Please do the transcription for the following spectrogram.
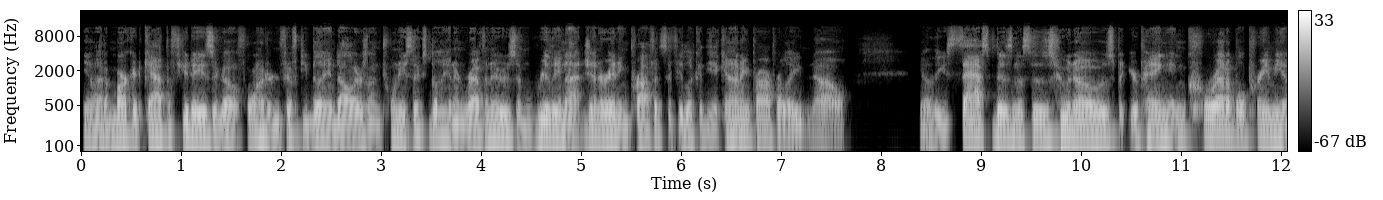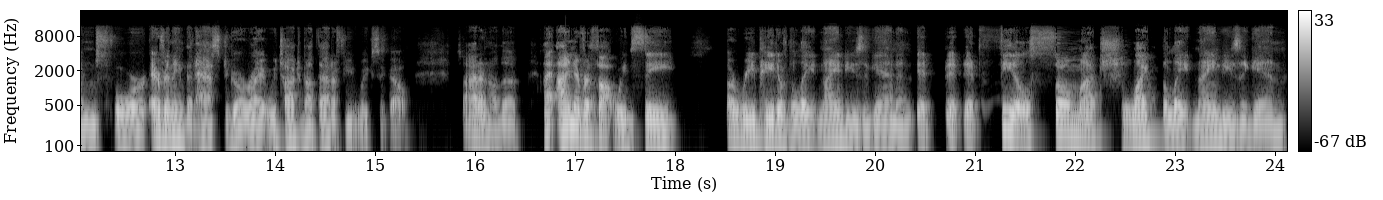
you know, had a market cap a few days ago, 450 billion dollars on 26 billion in revenues, and really not generating profits. If you look at the accounting properly, no. You know, these SaaS businesses, who knows? But you're paying incredible premiums for everything that has to go right. We talked about that a few weeks ago. I don't know. The I, I never thought we'd see a repeat of the late 90s again and it, it, it feels so much like the late 90s again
